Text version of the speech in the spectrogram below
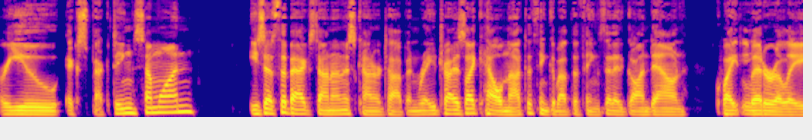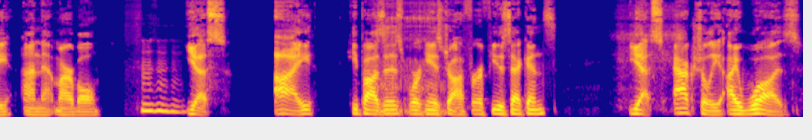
Are you expecting someone? He sets the bags down on his countertop, and Rey tries like hell not to think about the things that had gone down, quite literally, on that marble. Yes, I. He pauses, working his jaw for a few seconds. Yes, actually, I was.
